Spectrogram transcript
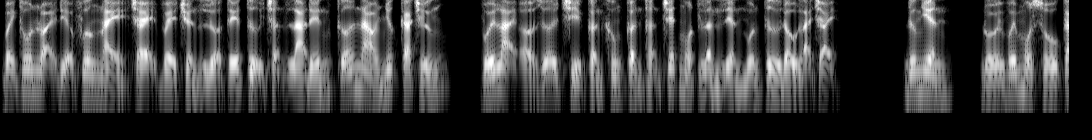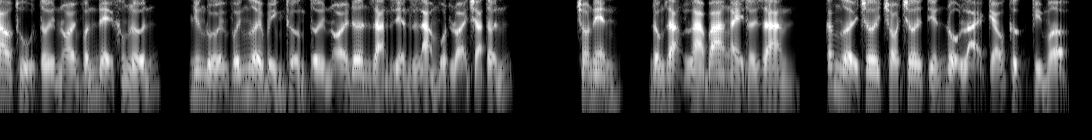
bệnh thôn loại địa phương này chạy về truyền lửa tế tự trận là đến cỡ nào nhức cả trứng, với lại ở giữa chỉ cần không cẩn thận chết một lần liền muốn từ đầu lại chạy. Đương nhiên, đối với một số cao thủ tới nói vấn đề không lớn, nhưng đối với người bình thường tới nói đơn giản liền là một loại tra tấn. Cho nên, đồng dạng là 3 ngày thời gian, các người chơi trò chơi tiến độ lại kéo cực kỳ mở,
